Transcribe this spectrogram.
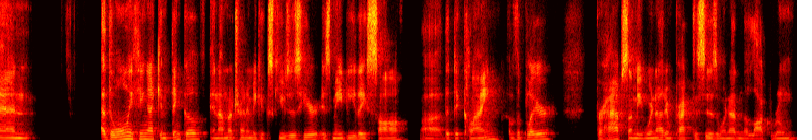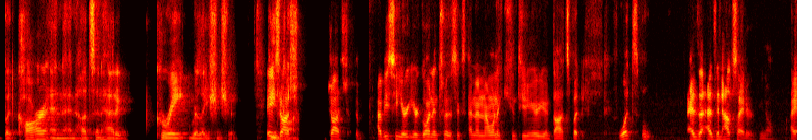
And the only thing I can think of, and I'm not trying to make excuses here, is maybe they saw uh, the decline of the player perhaps, I mean, we're not in practices, we're not in the locker room, but Carr and, and Hudson had a great relationship. Hey, He's Josh, gone. Josh, obviously you're you're going into this, and then I want to continue to hear your thoughts. But what's as a, as an outsider, you know, I,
